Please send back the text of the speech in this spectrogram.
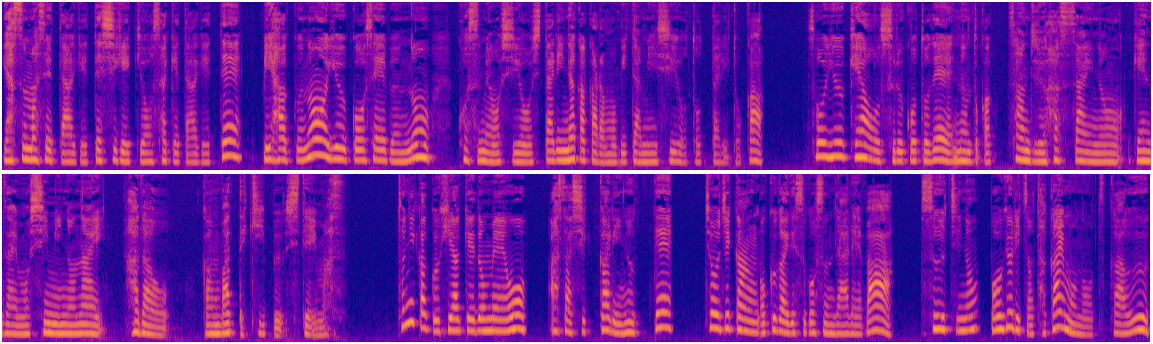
休ませてあげて刺激を避けてあげて、美白の有効成分のコスメを使用したり、中からもビタミン C を取ったりとか、そういうケアをすることで、なんとか38歳の現在もシミのない肌を頑張ってキープしています。とにかく日焼け止めを朝しっかり塗って、長時間屋外で過ごすんであれば、数値の防御率の高いものを使う、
